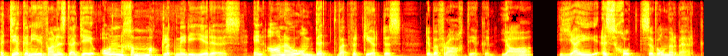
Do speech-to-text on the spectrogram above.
'n Teken hiervan is dat jy ongemaklik met die hede is en aanhou om dit wat verkeerd is te bevraagteken. Ja, jy is God se wonderwerk.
